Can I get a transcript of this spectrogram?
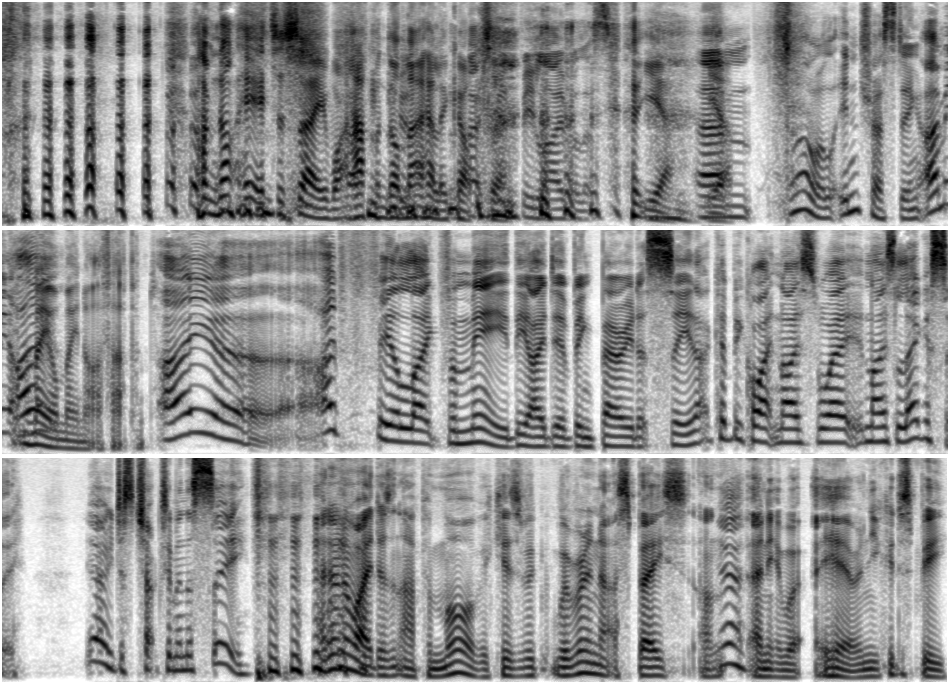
I'm not here to say what happened on that That helicopter. could be libelous. yeah, Um, Oh, well, interesting. I mean, yeah. It may or may not have happened. I, uh, I feel like for me, the idea of being buried at sea that could be quite nice way, nice legacy. Yeah, he just chucked him in the sea. I don't know why it doesn't happen more because we're, we're running out of space on Yeah. anywhere here, and you could just be,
